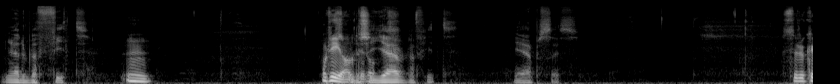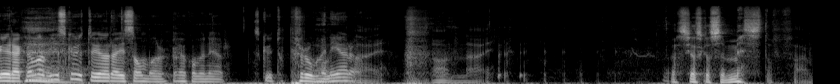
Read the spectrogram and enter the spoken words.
Ja det blir fit. Mm. Och det är alltid så jävla fit. Ja precis. Så du kan ju räkna vad vi ska ut och göra i sommar när jag kommer ner. Jag ska ut och promenera. Åh nej. Åh nej. Alltså jag ska ha semester för fan.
